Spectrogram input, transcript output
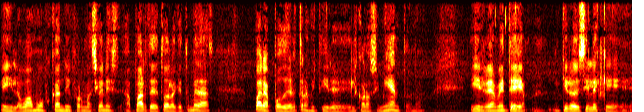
y lo vamos buscando informaciones aparte de toda la que tú me das para poder transmitir el conocimiento, ¿no? Y realmente quiero decirles que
